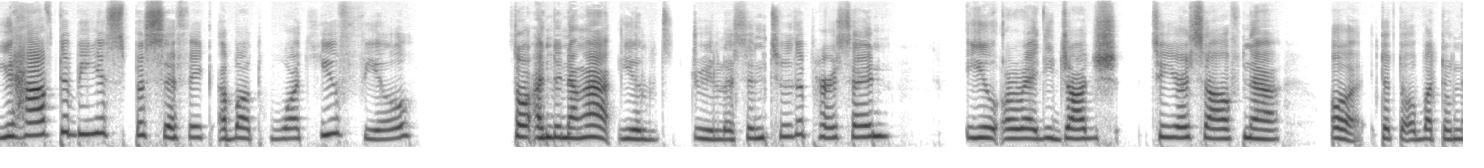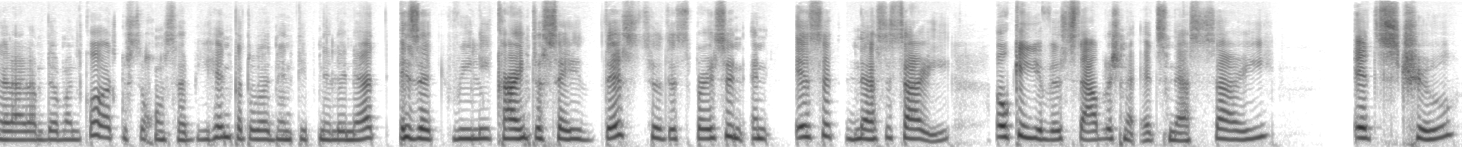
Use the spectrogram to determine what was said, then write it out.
you have to be specific about what you feel. So, ando na nga, you, you listen to the person, you already judge to yourself na, oh, totoo ba itong nararamdaman ko at gusto kong sabihin, katulad ng tip ni Lynette, is it really kind to say this to this person and is it necessary? Okay, you've established that it's necessary, it's true,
